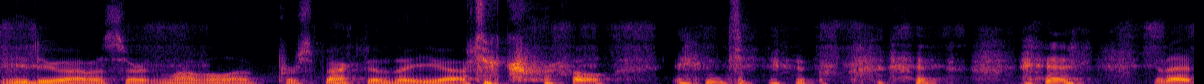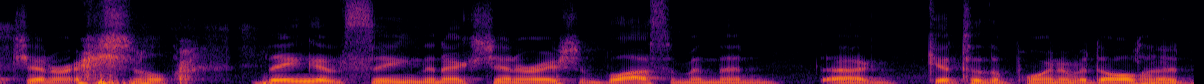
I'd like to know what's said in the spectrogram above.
You do have a certain level of perspective that you have to grow into. that generational thing of seeing the next generation blossom and then uh, get to the point of adulthood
